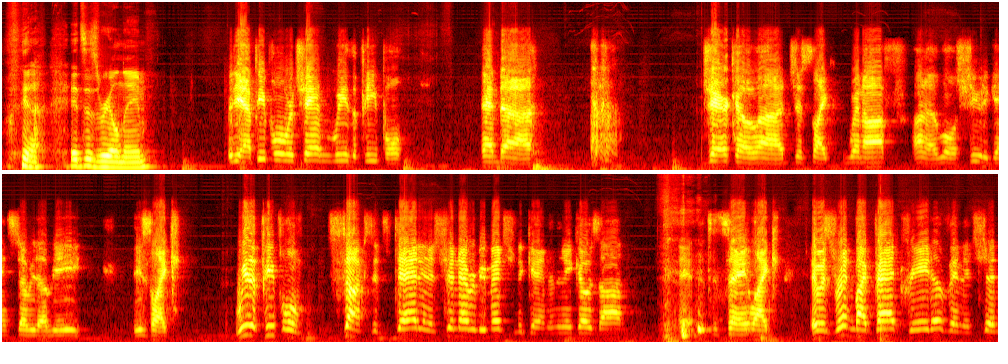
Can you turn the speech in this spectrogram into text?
yeah, it's his real name. But yeah, people were chanting "We the People," and uh, Jericho uh, just like went off on a little shoot against WWE. He's like, "We the People sucks. It's dead, and it should never be mentioned again." And then he goes on to say like, "It was written by bad creative, and it should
